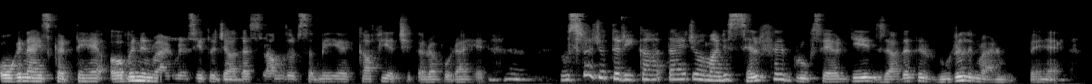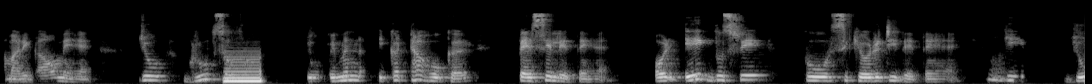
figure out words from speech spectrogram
ऑर्गेनाइज करते हैं अर्बन एनवायरनमेंट से तो ज़्यादा स्लम्स और सब में ये काफ़ी अच्छी तरह हो रहा है। हम्म। दूसरा जो तरीका आता है जो हमारे सेल्फ हेल्प ग्रुप्स है और ये ज़्यादातर रूरल एनवायरनमेंट में है हमारे गाँव में है जो ग्रुप्स ऑफ़ जो विमेन इकट्ठा होकर पैसे लेते हैं और एक दूसरे को सिक्योरिटी देते हैं हम्म। कि जो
